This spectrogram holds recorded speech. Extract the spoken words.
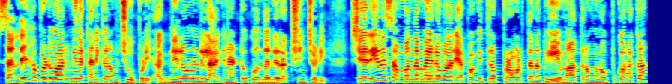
సందేహపడు వారి మీద కనికరము చూపుడి. అగ్నిలో నుండి లాగినట్టు కొందరిని రక్షించుడి. శరీర సంబంధమైన వారి అపవిత్ర ప్రవర్తనకు ఏమాత్రము నొప్పుకొనక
